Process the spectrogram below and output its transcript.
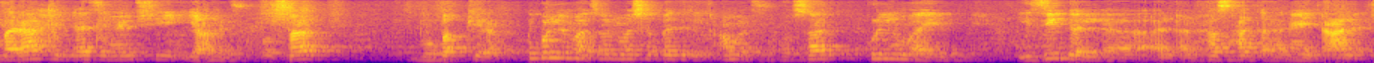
مراحل لازم يمشي يعمل فحوصات. مبكرة. كل ما زول مشى بدري عمل فحوصات كل ما يزيد الحظ حقه إنه يتعالج.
